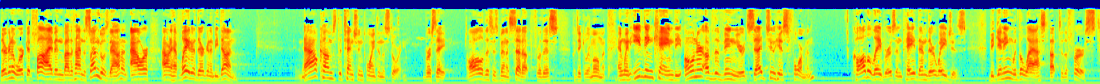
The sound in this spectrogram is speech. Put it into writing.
They're going to work at five, and by the time the sun goes down, an hour, hour and a half later, they're going to be done. Now comes the tension point in the story. Verse 8. All of this has been a setup for this particular moment. And when evening came, the owner of the vineyard said to his foreman, Call the laborers and pay them their wages, beginning with the last up to the first.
